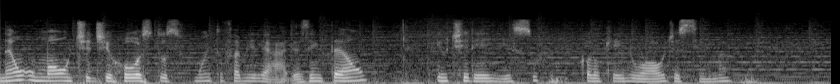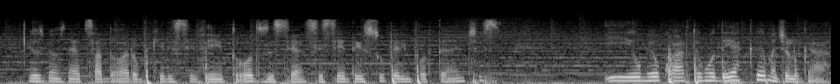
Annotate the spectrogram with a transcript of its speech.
não um monte de rostos muito familiares. Então, eu tirei isso, coloquei no wall de cima. E os meus netos adoram porque eles se veem todos e se, se sentem super importantes. E o meu quarto eu mudei a cama de lugar,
